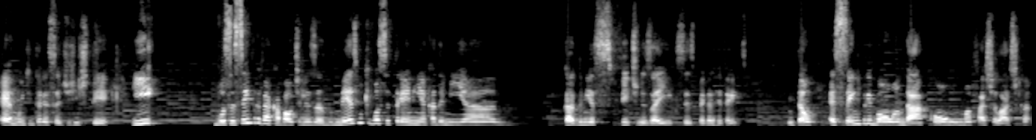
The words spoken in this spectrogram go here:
é muito interessante a gente ter. E você sempre vai acabar utilizando, mesmo que você treine em academia, academias fitness aí, que vocês pegam referência. Então, é sempre bom andar com uma faixa elástica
